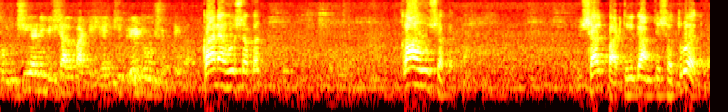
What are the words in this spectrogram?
तुमची आणि विशाल पाटील यांची भेट होऊ शकते का? का नाही होऊ शकत? का होऊ शकत नाही? विशाल पाटील का आमचे शत्रू आहेत का?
